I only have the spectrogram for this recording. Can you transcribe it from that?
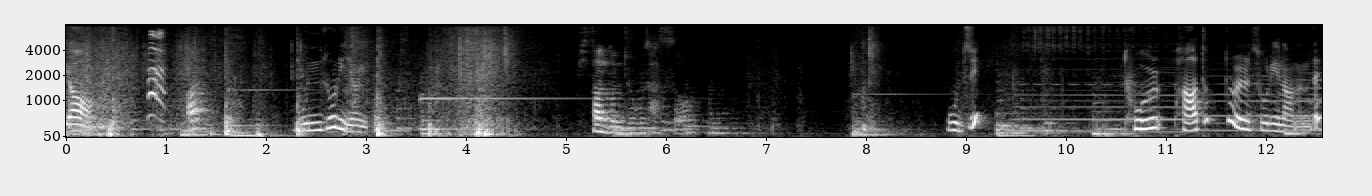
야, 아? 뭔 소리냐 이거? 비싼 돈 주고 샀어. 뭐지? 돌 바둑돌 소리 나는데?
